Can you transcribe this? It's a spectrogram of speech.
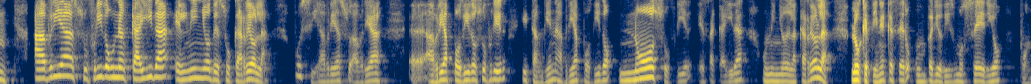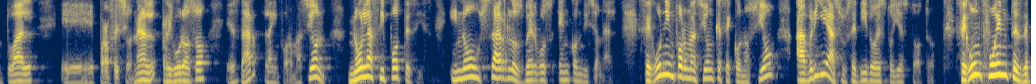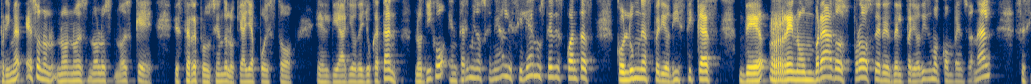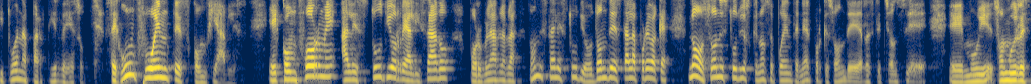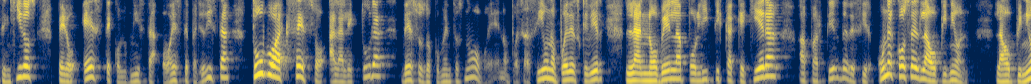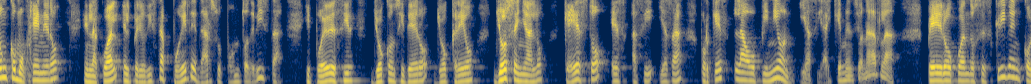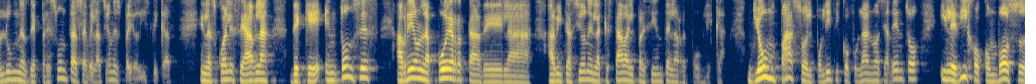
¿Habría sufrido una caída el niño de su carriola? Pues sí, habría, habría eh, habría podido sufrir y también habría podido no sufrir esa caída un niño de la carriola. Lo que tiene que ser un periodismo serio, puntual, eh, profesional, riguroso, es dar la información, no las hipótesis y no usar los verbos en condicional. Según información que se conoció, habría sucedido esto y esto otro. Según fuentes de primer, eso no, no, no, es, no, los, no es que esté reproduciendo lo que haya puesto el diario de Yucatán. Lo digo en términos generales. Y lean ustedes cuántas columnas periodísticas de renombrados próceres del periodismo convencional se sitúan a partir de eso, según fuentes confiables, eh, conforme al estudio realizado por bla, bla, bla. ¿Dónde está el estudio? ¿Dónde está la prueba? Que... No, son estudios que no se pueden tener porque son de restricción, eh, eh, muy, son muy restringidos, pero este columnista o este periodista tuvo acceso a la lectura de esos documentos. No, bueno, pues así uno puede escribir la novela política que quiera a partir de decir, una cosa es la opinión, la opinión como género en la cual el periodista puede dar su punto de vista y puede decir, yo considero, yo creo, yo señalo que esto es así y así, porque es la opinión y así hay que mencionarla. Pero cuando se escriben columnas de presuntas revelaciones periodísticas en las cuales se habla de que entonces abrieron la puerta de la habitación en la que estaba el presidente de la República, dio un paso el político fulano hacia adentro y le dijo con voz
